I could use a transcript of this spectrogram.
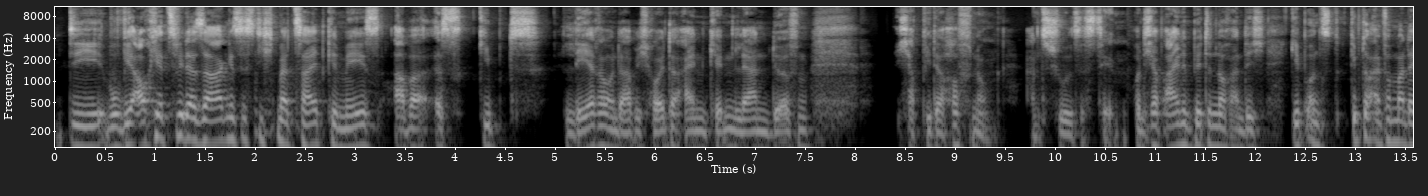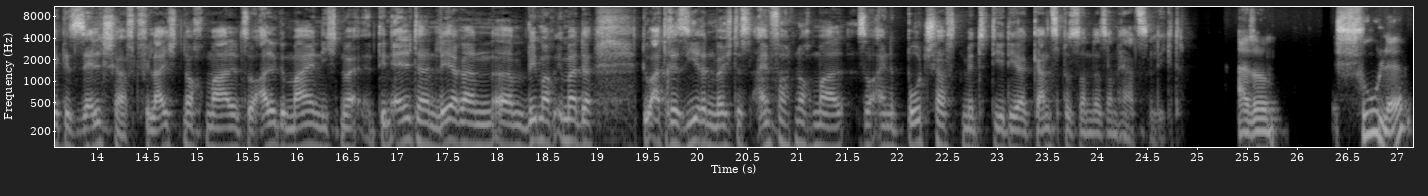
die, wo wir auch jetzt wieder sagen, es ist nicht mehr zeitgemäß, aber es gibt Lehrer und da habe ich heute einen kennenlernen dürfen. Ich habe wieder Hoffnung ans Schulsystem. Und ich habe eine Bitte noch an dich. Gib uns, gib doch einfach mal der Gesellschaft, vielleicht noch mal so allgemein, nicht nur den Eltern, Lehrern, ähm, wem auch immer da, du adressieren möchtest, einfach noch mal so eine Botschaft mit, die dir ganz besonders am Herzen liegt. Also Schule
